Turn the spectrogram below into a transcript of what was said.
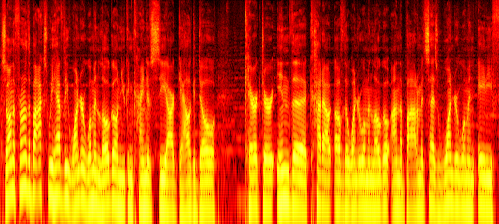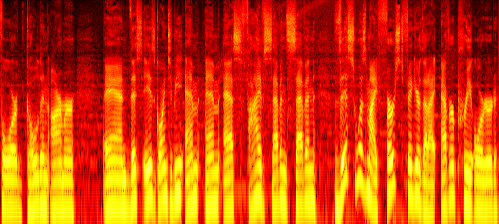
So on the front of the box, we have the Wonder Woman logo, and you can kind of see our Gal Gadot character in the cutout of the Wonder Woman logo. On the bottom, it says Wonder Woman 84 Golden Armor. And this is going to be MMS 577. This was my first figure that I ever pre ordered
